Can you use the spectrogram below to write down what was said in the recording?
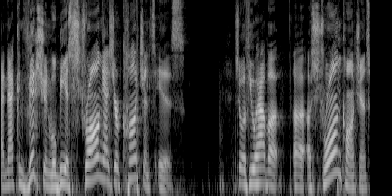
And that conviction will be as strong as your conscience is. So if you have a, a, a strong conscience,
